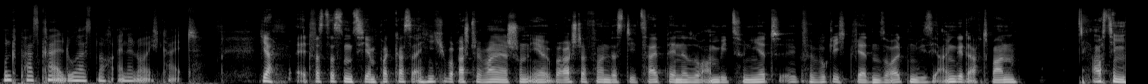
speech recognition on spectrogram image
Und Pascal, du hast noch eine Neuigkeit. Ja, etwas, das uns hier im Podcast eigentlich nicht überrascht. Wir waren ja schon eher überrascht davon, dass die Zeitpläne so ambitioniert äh, verwirklicht werden sollten, wie sie angedacht waren. Aus dem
